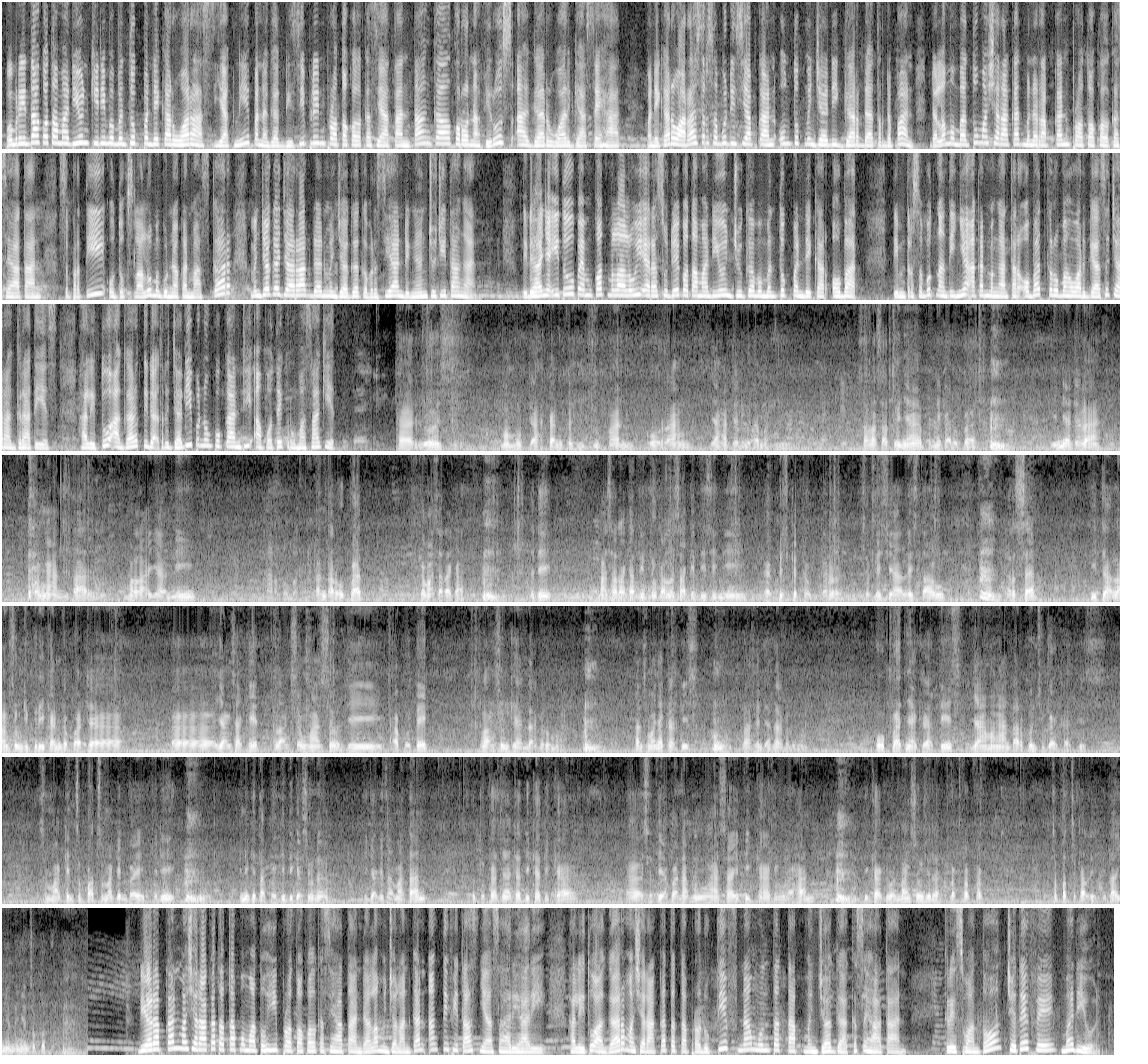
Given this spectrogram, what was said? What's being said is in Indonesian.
Pemerintah Kota Madiun kini membentuk pendekar waras, yakni penegak disiplin protokol kesehatan tangkal coronavirus agar warga sehat. Pendekar waras tersebut disiapkan untuk menjadi garda terdepan dalam membantu masyarakat menerapkan protokol kesehatan, seperti untuk selalu menggunakan masker, menjaga jarak, dan menjaga kebersihan dengan cuci tangan. Tidak hanya itu, Pemkot melalui RSUD Kota Madiun juga membentuk pendekar obat Tim tersebut nantinya akan mengantar obat ke rumah warga secara gratis. Hal itu agar tidak terjadi penumpukan di apotek rumah sakit. Harus memudahkan kehidupan orang yang ada di Kota Madiun. Salah satunya pendekar obat. Ini adalah pengantar melayani antar obat, antar obat ke masyarakat. Jadi masyarakat itu kalau sakit di sini habis ke dokter spesialis tahu resep tidak langsung diberikan kepada eh, yang sakit langsung masuk di apotek langsung diantar ke rumah. Kan semuanya gratis langsung diantar ke rumah. Obatnya gratis yang mengantar pun juga gratis. Semakin cepat semakin baik. Jadi ini kita bagi tiga zona tiga kecamatan. Petugasnya ada tiga-tiga eh, setiap anak menguasai tiga kelurahan, tiga kelurahan langsung sudah plek plek plek. Cepat sekali, kita ingin ingin cepat. Diharapkan masyarakat tetap mematuhi protokol kesehatan dalam menjalankan aktivitasnya sehari-hari. Hal itu agar masyarakat tetap produktif namun tetap menjaga kesehatan. Kriswanto, CTV, Madiun.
